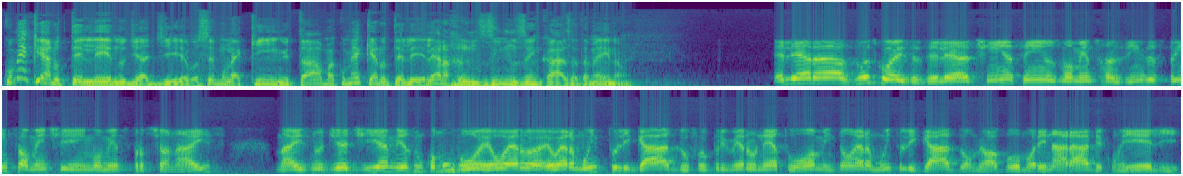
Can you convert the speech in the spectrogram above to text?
Como é que era o Tele no dia a dia? Você molequinho e tal, mas como é que era o Tele? Ele era ranzinza em casa também, não? Ele era as duas coisas. Ele era, tinha, assim, os momentos ranzinzas, principalmente em momentos profissionais, mas no dia a dia, mesmo como um vô, eu era, eu era muito ligado, foi o primeiro neto homem, então era muito ligado ao meu avô, morei na Arábia com ele,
